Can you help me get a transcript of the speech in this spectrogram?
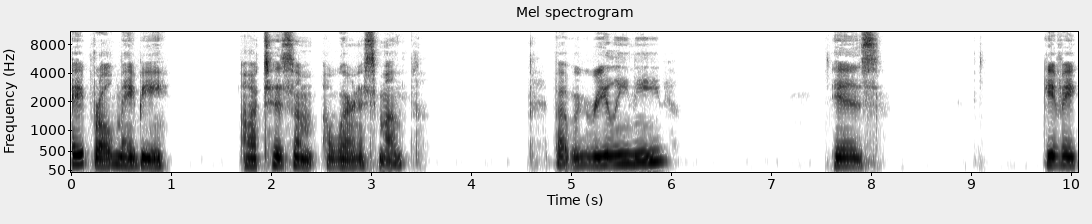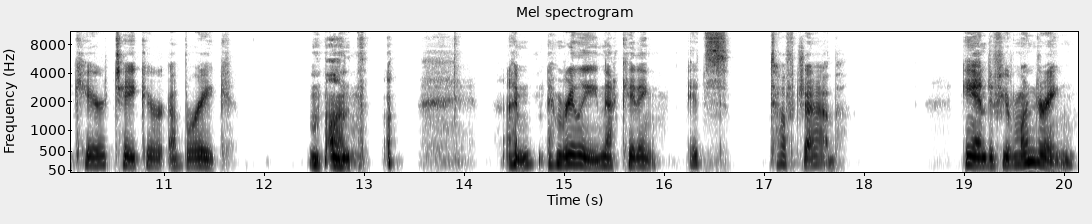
April may be Autism Awareness Month, but we really need is give a caretaker a break month. I'm I'm really not kidding. It's tough job. And if you're wondering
